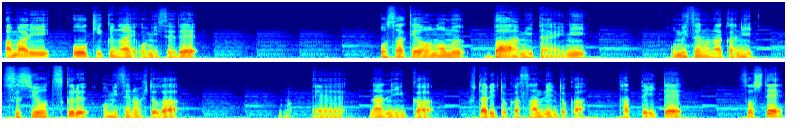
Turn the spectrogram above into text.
あまり大きくないお店でお酒を飲むバーみたいにお店の中に寿司を作るお店の人が、えー、何人か2人とか3人とか立っていてそして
